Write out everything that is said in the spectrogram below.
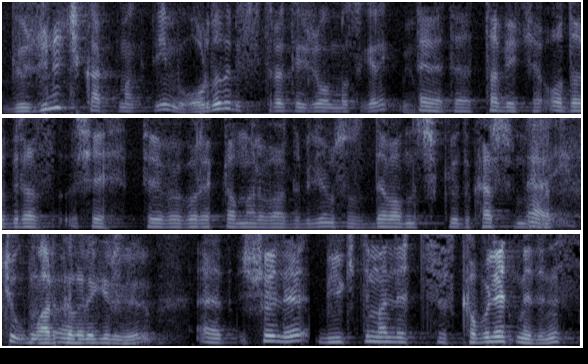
gözünü çıkartmak değil mi? Orada da bir strateji olması gerekmiyor mu? Evet evet tabii ki o da biraz şey Trivago reklamları vardı biliyor musunuz? Devamlı çıkıyordu karşımıza. Yani çok markalara girmiyorum. Evet şöyle büyük ihtimalle siz kabul etmediniz.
